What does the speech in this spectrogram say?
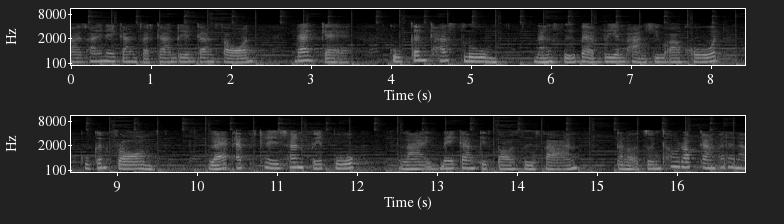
มาใช้ในการจัดการเรียนการสอน ได้แก่ Google Classroom หนังสือแบบเรียนผ่าน QR Code Google Form และแอปพลิเคชัน Facebook Line ในการติดต่อสื่อสาร ตลอดจนเข้ารับการพัฒนา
